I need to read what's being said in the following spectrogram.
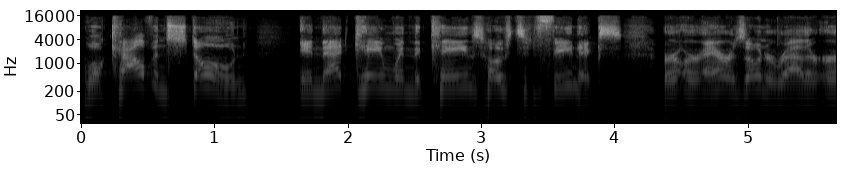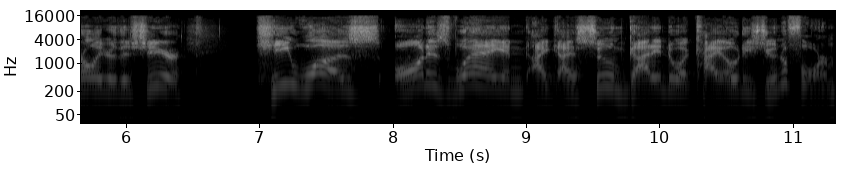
Well, Calvin Stone – in that game when the Canes hosted Phoenix, or, or Arizona rather, earlier this year, he was on his way and I, I, assume got into a Coyotes uniform.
